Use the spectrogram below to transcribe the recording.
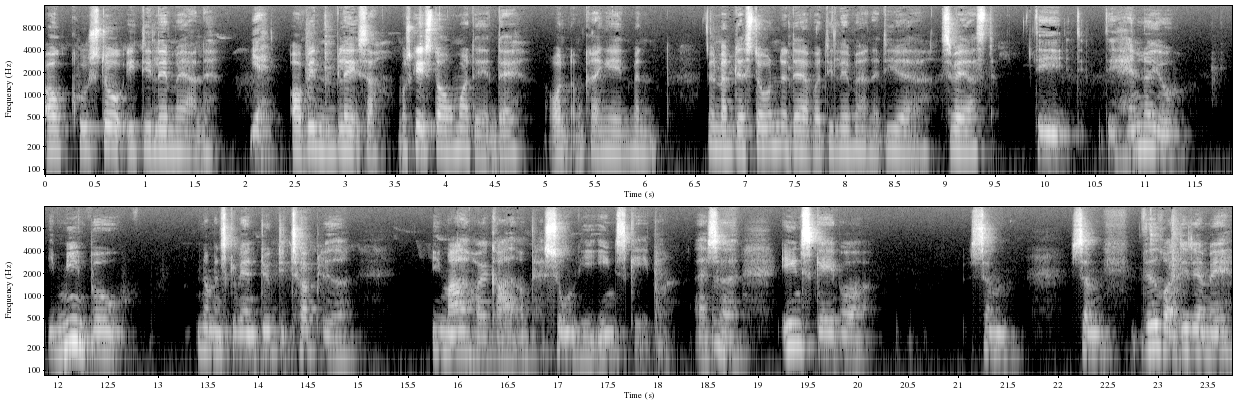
at kunne stå i dilemmaerne. Ja. Og vinden blæser. Måske stormer det endda rundt omkring en, men men man bliver stående der, hvor dilemmaerne de er sværest. Det, det handler jo i min bog, når man skal være en dygtig topleder, i meget høj grad om personlige egenskaber. Altså mm. egenskaber, som, som vedrører det der med,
